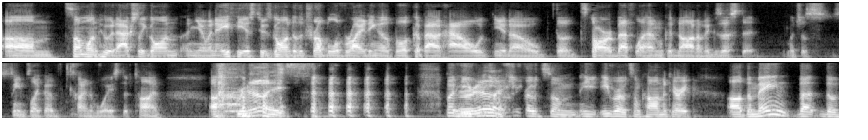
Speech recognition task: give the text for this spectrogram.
um, someone who had actually gone, you know, an atheist who's gone to the trouble of writing a book about how you know the Star of Bethlehem could not have existed, which is seems like a kind of waste of time. Really? but he, Really? he, he wrote some he, he wrote some commentary. Uh, the main the the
